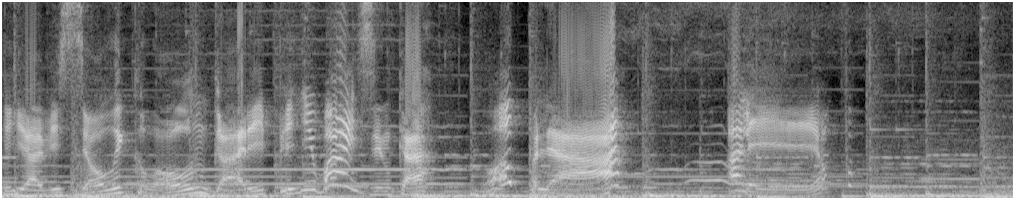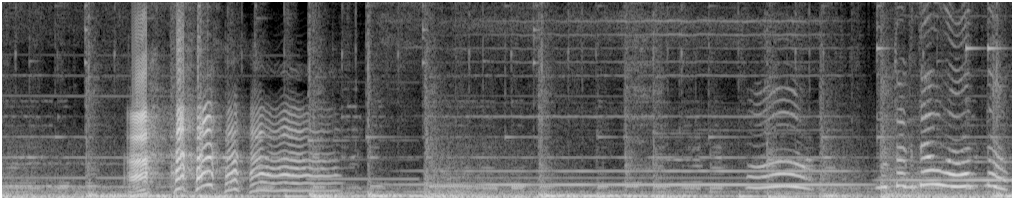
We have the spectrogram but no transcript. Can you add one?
Я веселый клоун Гарри Пеннивайзенко. Опля! Алеп! Ахахаха! А, ну тогда ладно.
